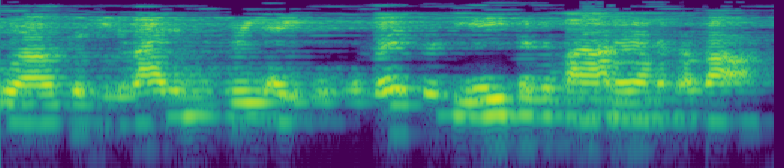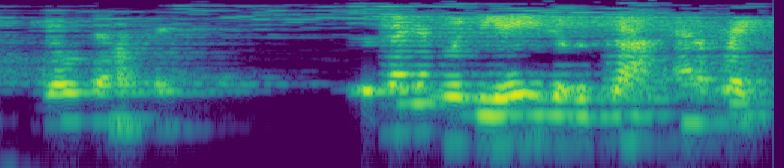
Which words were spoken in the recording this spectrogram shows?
the world could be divided into three ages. The first was the age of the Father and of the Law, the Old Testament. The second was the age of the Son and of grace.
